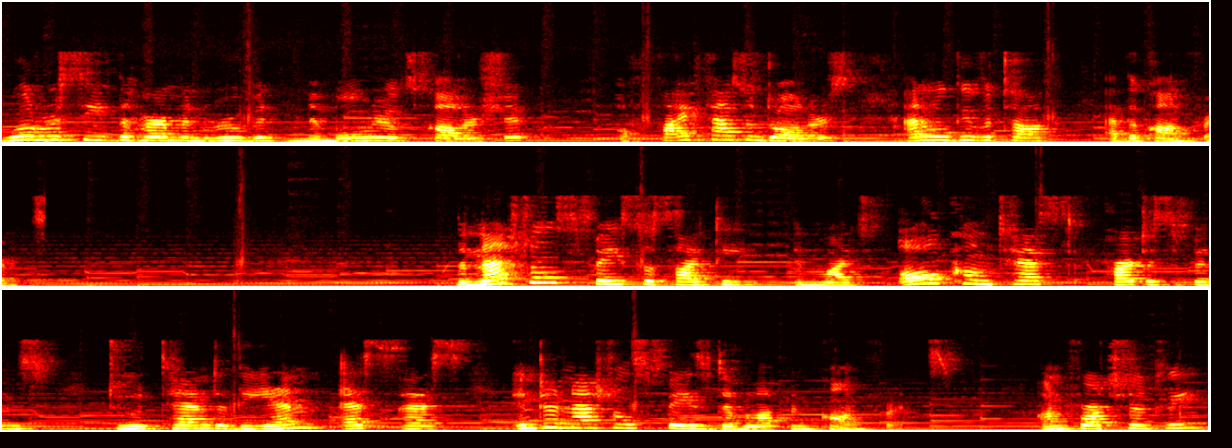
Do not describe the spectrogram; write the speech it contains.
will receive the Herman Rubin Memorial Scholarship of $5,000 and will give a talk at the conference. The National Space Society invites all contest participants to attend the NSS International Space Development Conference. Unfortunately,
